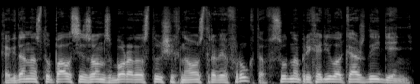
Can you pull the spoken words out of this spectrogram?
Когда наступал сезон сбора растущих на острове фруктов, судно приходило каждый день.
